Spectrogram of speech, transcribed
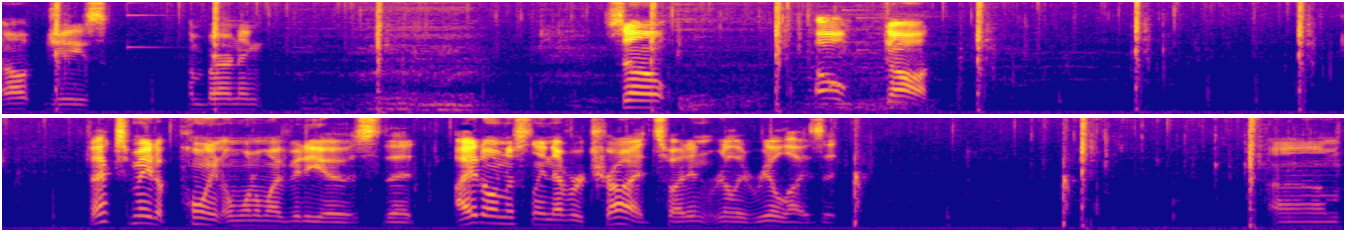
Oh, jeez. I'm burning. So, oh god. Vechs made a point on one of my videos that I'd honestly never tried, so I didn't really realize it. Um,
